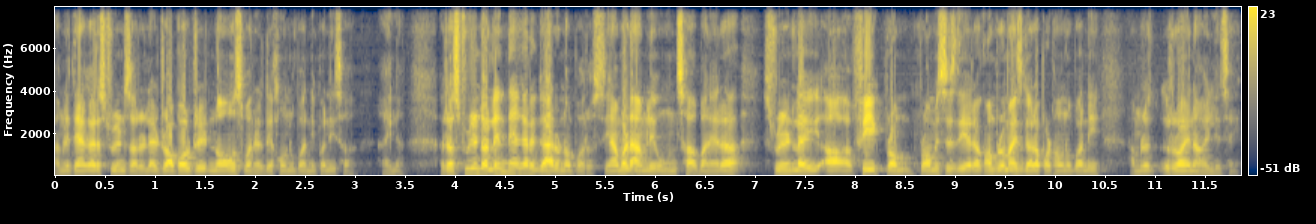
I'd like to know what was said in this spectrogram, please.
हामीले त्यहाँ गएर स्टुडेन्ट्सहरूलाई ड्रप आउट रेट नहोस् भनेर देखाउनु पर्ने पनि छ होइन? र स्टुडेन्टहरूले पनि त्यहाँ गएर गाह्रो नपरोस्। यहाँबाट हामीले हुन्छ भनेर स्टुडेन्टलाई फेक प्रम प्रमिसेस दिएर कम्प्रोमाइज गरेर पठाउनु पर्ने हाम्रो रहेन अहिले चाहिँ।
